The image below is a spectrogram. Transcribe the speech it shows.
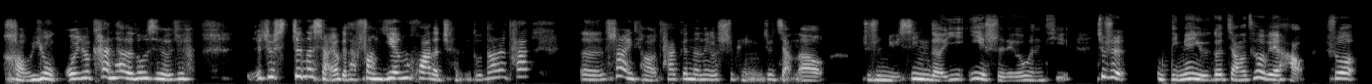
好用，我就看她的东西，就就是真的想要给她放烟花的程度。当时她呃上一条她跟的那个视频就讲到。就是女性的意意识的一个问题，就是里面有一个讲的特别好，说，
